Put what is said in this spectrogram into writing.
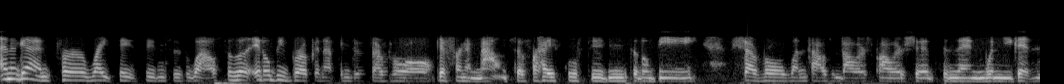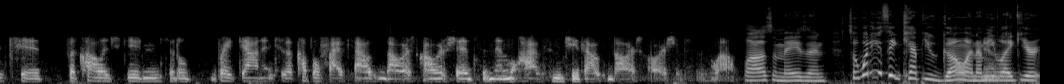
And again, for Wright State students as well. So the, it'll be broken up into several different amounts. So for high school students, it'll be several $1,000 scholarships. And then when you get into the college students, it'll break down into a couple $5,000 scholarships. And then we'll have some $2,000 scholarships as well. Wow, that's amazing. So, what do you think kept you going? I mean, like, your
